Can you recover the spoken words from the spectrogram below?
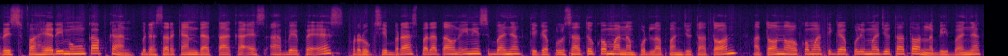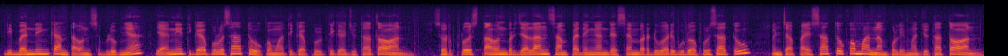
Riz Faheri mengungkapkan, berdasarkan data KSA BPS, produksi beras pada tahun ini sebanyak 31,68 juta ton atau 0,35 juta ton lebih banyak dibandingkan tahun sebelumnya, yakni 31,33 juta ton. Surplus tahun berjalan sampai dengan Desember 2021 mencapai 1,65 juta ton.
